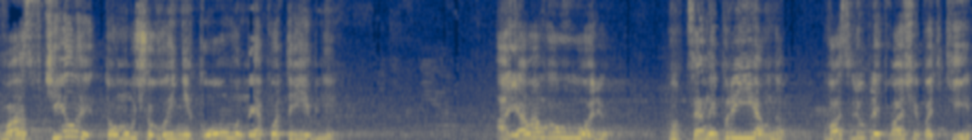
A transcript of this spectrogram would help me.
Вас вчили, тому що ви нікому не потрібні. А я вам говорю, це неприємно. Вас люблять ваші батьки,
